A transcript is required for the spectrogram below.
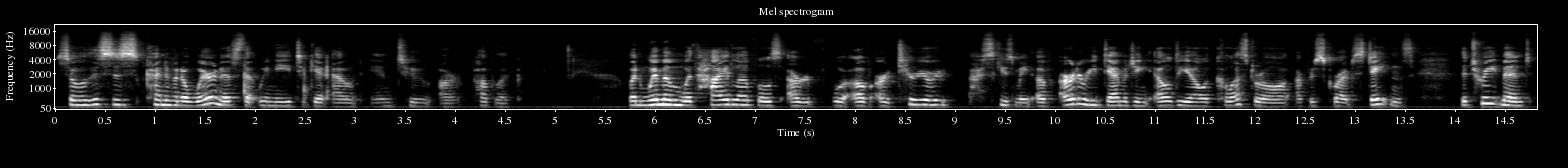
So this is kind of an awareness that we need to get out into our public. When women with high levels of arterial, excuse me, of artery damaging LDL cholesterol are prescribed statins, the treatment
